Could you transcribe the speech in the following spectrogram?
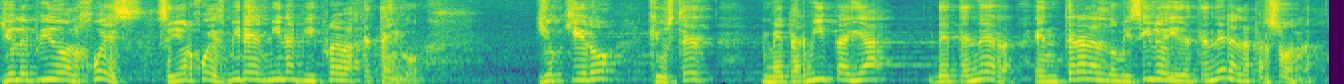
yo le pido al juez, señor juez, mire, mire mis pruebas que tengo. Yo quiero que usted me permita ya detener, entrar al domicilio y detener a la persona.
